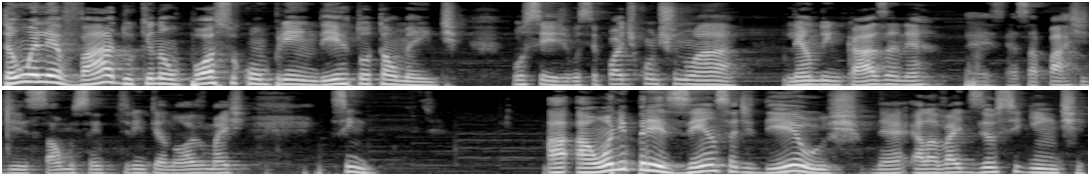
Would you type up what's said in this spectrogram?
tão elevado que não posso compreender totalmente. Ou seja, você pode continuar lendo em casa, né? Essa parte de Salmo 139, mas assim, a, a onipresença de Deus, né? Ela vai dizer o seguinte:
